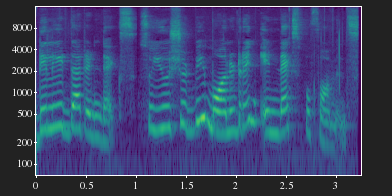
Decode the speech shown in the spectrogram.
delete that index. So you should be monitoring index performance.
